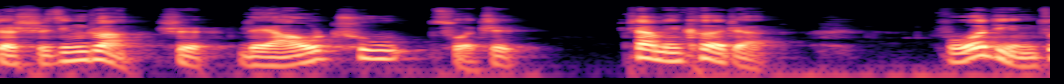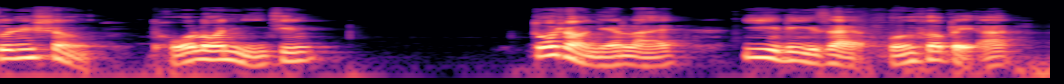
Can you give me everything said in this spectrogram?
这石经状是辽初所制，上面刻着“佛顶尊圣陀罗尼经”，多少年来屹立在浑河北岸，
